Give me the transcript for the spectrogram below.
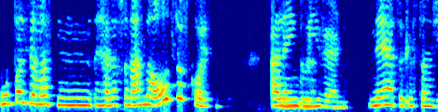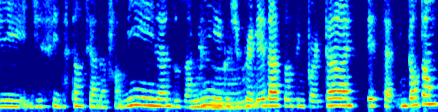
culpas relacionadas a outras coisas, além uhum. do inverno. Né? Essa questão de, de se distanciar da família, dos amigos, de uhum. perder datas importantes, etc. Então, tá um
